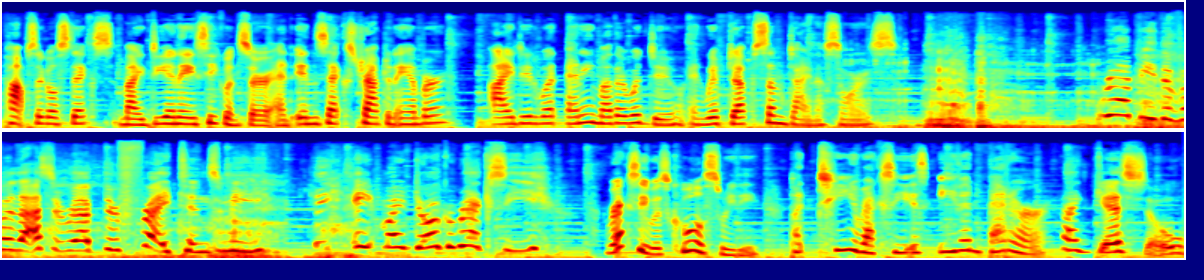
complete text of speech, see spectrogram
popsicle sticks, my DNA sequencer, and insects trapped in amber, I did what any mother would do and whipped up some dinosaurs. Rappy the Velociraptor frightens me. He ate my dog Rexy. Rexy was cool, sweetie, but T Rexy is even better. I guess so.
